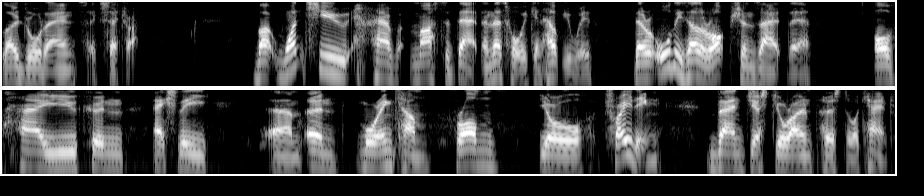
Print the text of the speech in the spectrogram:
low drawdowns, etc. But once you have mastered that, and that's what we can help you with, there are all these other options out there of how you can actually um, earn more income from your trading than just your own personal account.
